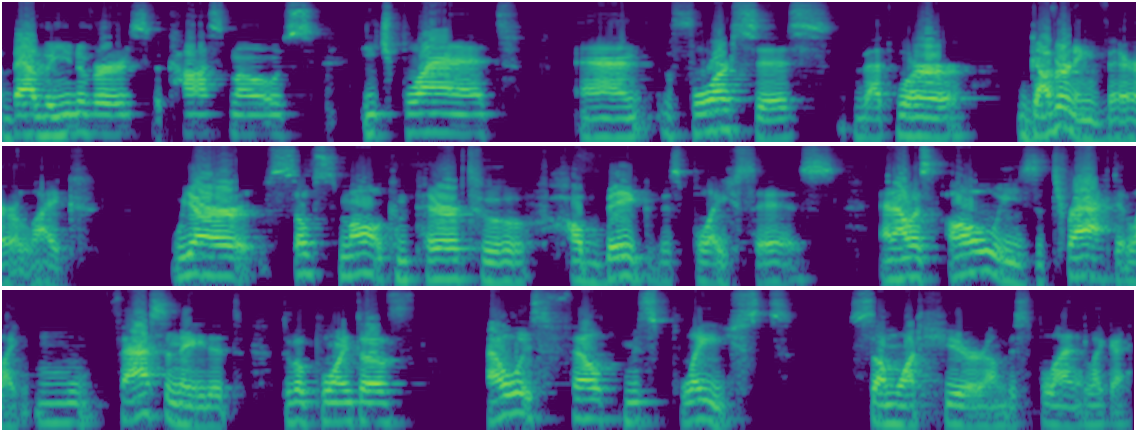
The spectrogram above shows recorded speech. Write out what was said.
about the universe, the cosmos, each planet, and the forces that were governing there. Like, we are so small compared to how big this place is. And I was always attracted, like fascinated to the point of I always felt misplaced somewhat here on this planet. Like I,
